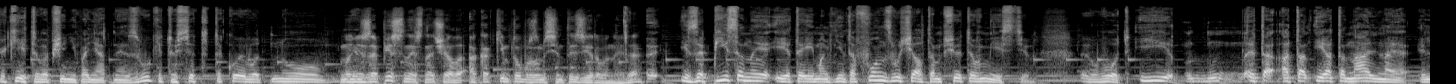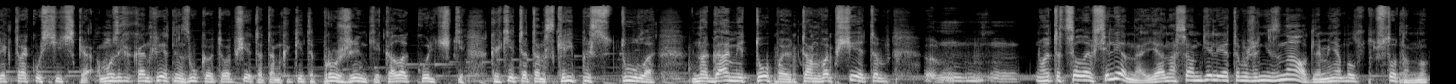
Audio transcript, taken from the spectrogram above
какие-то вообще непонятные звуки. То есть это такое вот, ну... Но не записанные сначала, а каким-то образом синтезированные, да? Э, и записанные, и это и магнитофон звучал, там все это вместе. Вот. И это и атональная, электроакустическая. А музыка конкретных звуков, это вообще это там какие-то пружинки, колокольчики, какие-то там скрипы стула, ногами топают. Там вообще это... Ну, это целая вселенная. Я на самом деле этого же не знал. Для меня был... Что там? Ну,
